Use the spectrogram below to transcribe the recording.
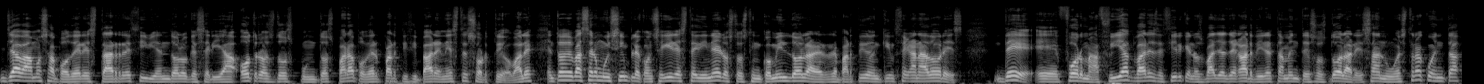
ya vamos a poder estar recibiendo lo que sería otros dos puntos para poder participar en este sorteo, ¿vale? Entonces va a ser muy simple conseguir este dinero, estos 5.000 dólares repartido en 15 ganadores eh, forma fiat, ¿vale? Es decir, que nos vaya a llegar directamente esos dólares a nuestra cuenta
